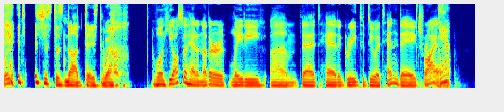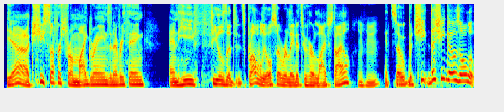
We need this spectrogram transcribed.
it it just does not taste well. Well, he also had another lady um, that had agreed to do a 10 day trial. Yeah. Yeah, she suffers from migraines and everything, and he feels that it's probably also related to her lifestyle. hmm And so, but she does she goes all the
